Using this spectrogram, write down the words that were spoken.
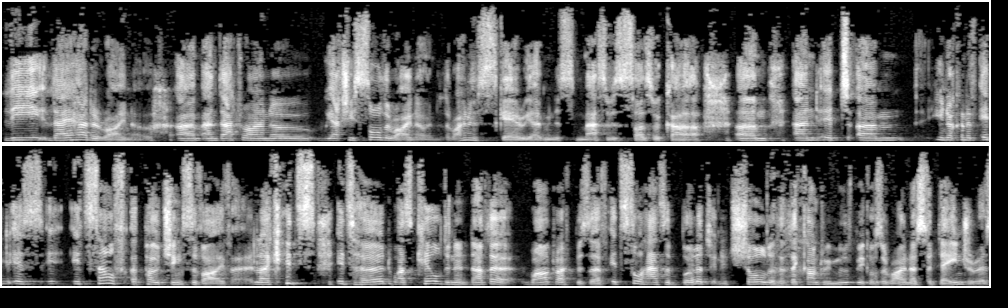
the they had a rhino, um, and that rhino we actually saw the rhino, and the rhino is scary. I mean, it's massive, it's the size of a car, um, and it, um, you know, kind of it is it, itself a poaching survivor. Like its its herd was killed in another wildlife preserve. It still has a bullet in its shoulder that they can't remove because the rhino is so dangerous.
